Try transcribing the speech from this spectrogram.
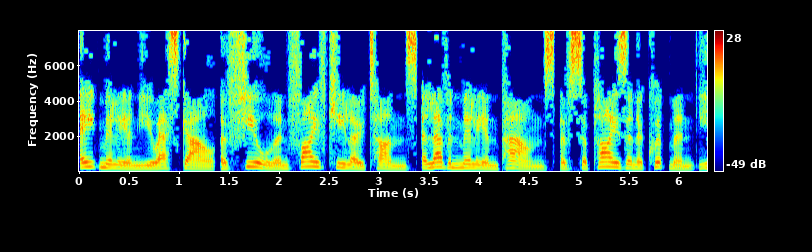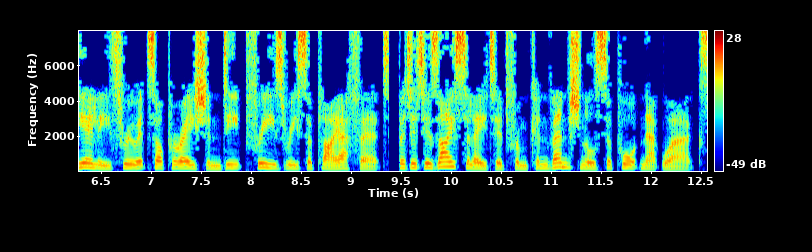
8 million US gal of fuel and 5 kilotons, 11 million pounds of supplies and equipment yearly through its Operation Deep Freeze resupply effort, but it is isolated from conventional support networks.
